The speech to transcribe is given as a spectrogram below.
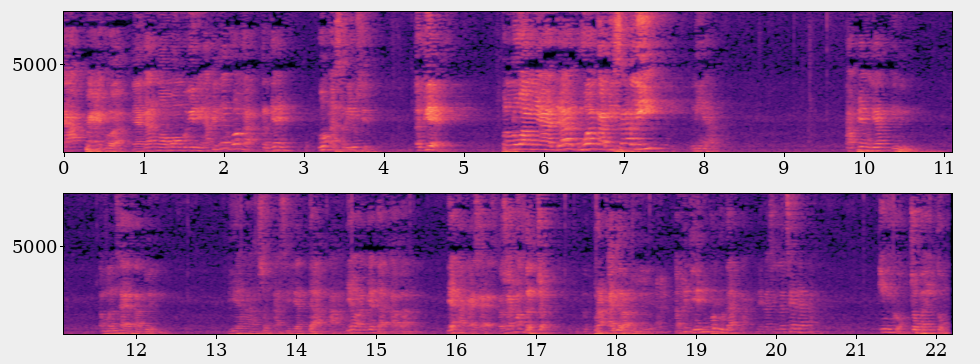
capek gue, ya kan ngomong begini. Akhirnya gue nggak kerjain, gue nggak seriusin. Again, peluangnya ada, gue nggak bisa li lihat. Tapi yang lihat ini, teman saya satu ini, dia langsung kasih lihat data. Dia orangnya data banget. Dia nggak kayak saya. Kalau saya emang gercep, gebrak aja gitu. Tapi dia ini perlu data. Dia kasih lihat saya data. Ini kok, coba hitung.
